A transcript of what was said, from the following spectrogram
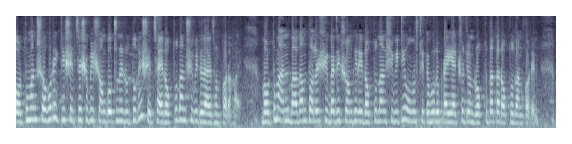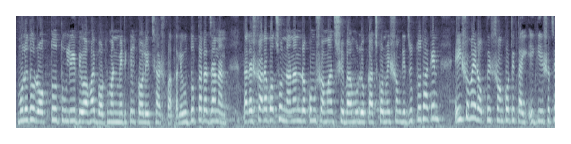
বর্ধমান শহরে একটি স্বেচ্ছাসেবী সংগঠনের উদ্যোগে স্বেচ্ছায় রক্তদান শিবিরের আয়োজন করা হয়। বর্তমান বাদামতলের শিবাজি সংঘের এই রক্তদান শিবিরটি অনুষ্ঠিত হলো প্রায় একশো জন রক্তদাতা রক্তদান করেন। মূলত রক্ত তুলে দেওয়া হয় বর্ধমান মেডিকেল কলেজ হাসপাতালে। উদ্যোক্তারা জানান, তারা সারা বছর নানান রকম সমাজ সেবামূলক কাজকর্মের সঙ্গে যুক্ত থাকেন। এই সময় রক্তের সংকটে তাই এগিয়ে এসেছে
